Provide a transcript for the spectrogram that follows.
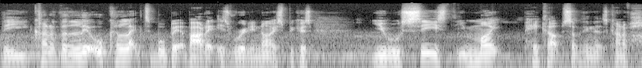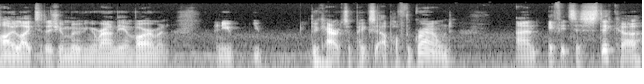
the kind of the little collectible bit about it is really nice because you will see you might pick up something that's kind of highlighted as you're moving around the environment, and you you the character picks it up off the ground, and if it's a sticker,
